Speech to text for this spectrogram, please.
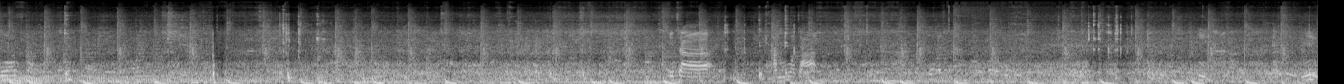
ม่วค่ะนี่จะทำว่าจะอืมอืม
